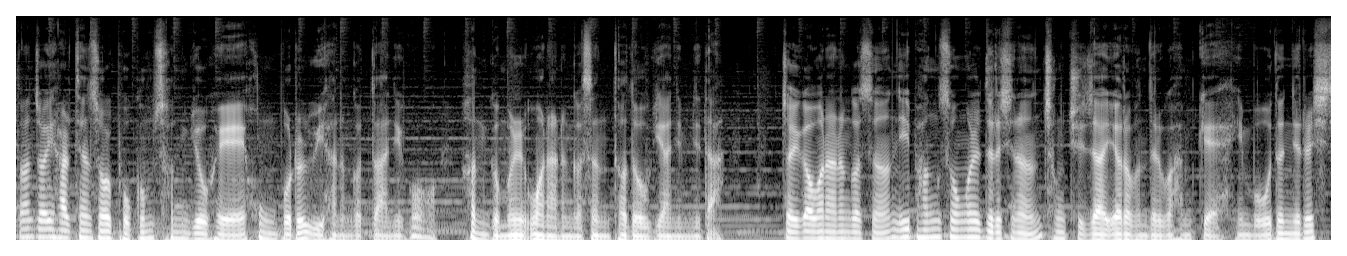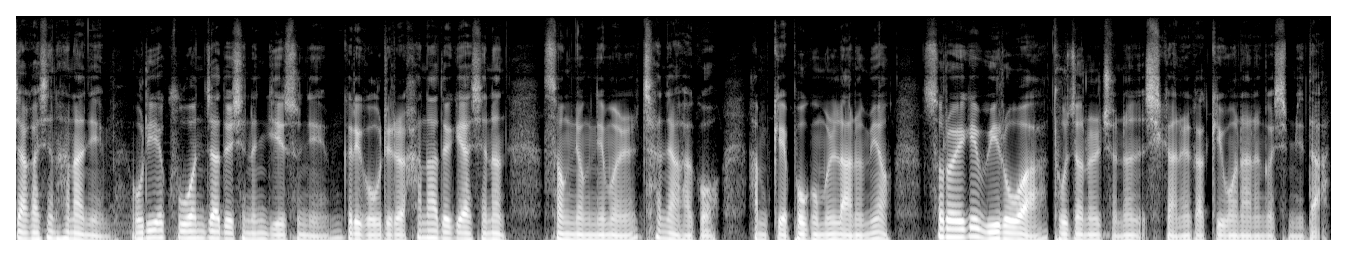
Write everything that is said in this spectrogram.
또한 저희 할텐서울 복음 선교회의 홍보를 위하는 것도 아니고 헌금을 원하는 것은 더더욱이 아닙니다. 저희가 원하는 것은 이 방송을 들으시는 청취자 여러분들과 함께 이 모든 일을 시작하신 하나님, 우리의 구원자 되시는 예수님, 그리고 우리를 하나 되게 하시는 성령님을 찬양하고 함께 복음을 나누며 서로에게 위로와 도전을 주는 시간을 갖기 원하는 것입니다.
